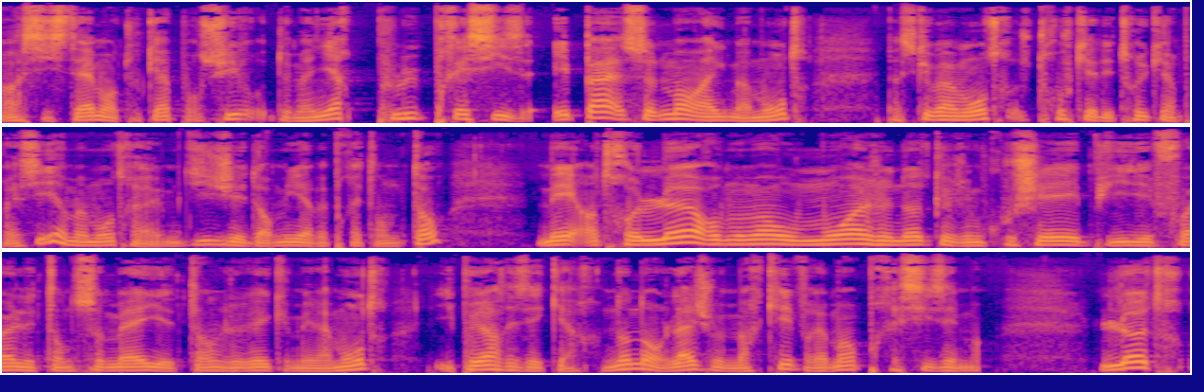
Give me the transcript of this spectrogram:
un système en tout cas pour suivre de manière plus précise et pas seulement avec ma montre, parce que ma montre, je trouve qu'il y a des trucs imprécis. Ma montre, elle me dit j'ai dormi à peu près tant de temps, mais entre l'heure au moment où moi je note que je vais me coucher et puis des fois les temps de sommeil et le temps de lever que met la montre, il peut y avoir des écarts. Non, non, là je veux marquer vraiment précisément. L'autre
